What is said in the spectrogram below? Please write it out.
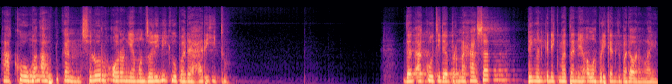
aku maafkan seluruh orang yang menzolimiku pada hari itu. Dan aku tidak pernah hasad dengan kenikmatan yang Allah berikan kepada orang lain."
